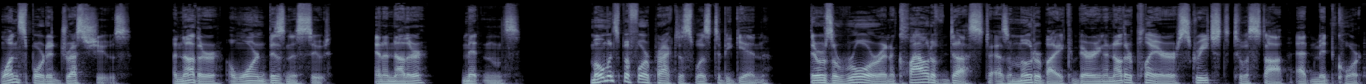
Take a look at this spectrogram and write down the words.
One sported dress shoes, another a worn business suit, and another mittens. Moments before practice was to begin, there was a roar and a cloud of dust as a motorbike bearing another player screeched to a stop at midcourt.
